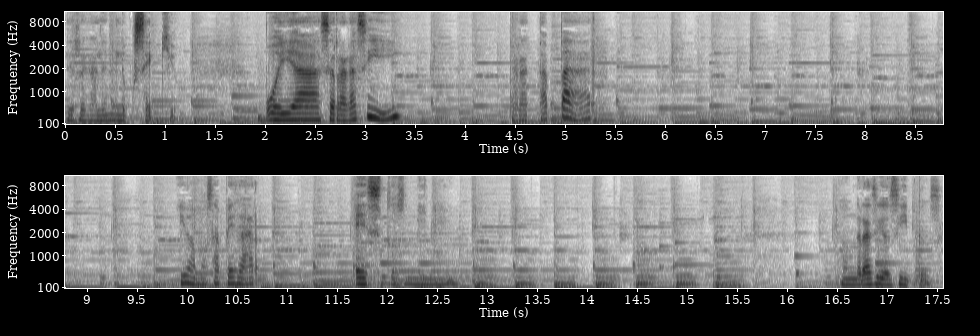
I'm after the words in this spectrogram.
les regalen el obsequio voy a cerrar así para tapar y vamos a pegar estos mini son graciositos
